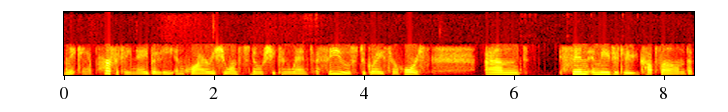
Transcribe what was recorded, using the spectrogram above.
making a perfectly neighbourly inquiry. She wants to know if she can rent a field to graze her horse, and Sin immediately cops on that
